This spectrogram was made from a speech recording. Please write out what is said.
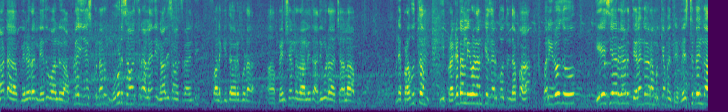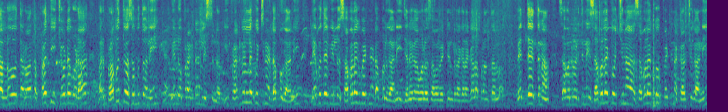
మాట వినడం లేదు. వాళ్ళు అప్లై చేసుకున్నారు మూడు సంవత్సరాలైంది నాలుగు సంవత్సరాలైంది. వాళ్ళకి ఇంతవరకు కూడా పెన్షన్లు రాలేదు. అది కూడా చాలా అంటే ప్రభుత్వం ఈ ప్రకటనలు ఇవ్వడానికే సరిపోతుంది తప్ప మరి ఈరోజు కేసీఆర్ గారు తెలంగాణ ముఖ్యమంత్రి వెస్ట్ బెంగాల్లో తర్వాత ప్రతి చోట కూడా మరి ప్రభుత్వ సొమ్ముతోని వీళ్ళు ప్రకటనలు ఇస్తున్నారు. ఈ ప్రకటనలకు ఇచ్చిన డబ్బు కానీ లేకపోతే వీళ్ళు సభలకు పెట్టిన డబ్బులు కానీ జనగామలో సభ పెట్టిన రకరకాల ప్రాంతాల్లో పెద్ద ఎత్తున సభలు పెడుతున్న ఈ సభలకు వచ్చిన సభలకు పెట్టిన ఖర్చు కానీ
